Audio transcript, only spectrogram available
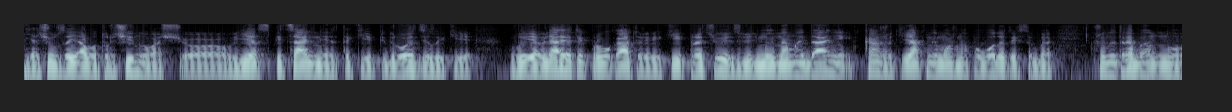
я чув заяву Турчинова, що є спеціальні такі підрозділи, які виявляють тих провокаторів, які працюють з людьми на Майдані кажуть, як не можна поводити себе, що не треба ну,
